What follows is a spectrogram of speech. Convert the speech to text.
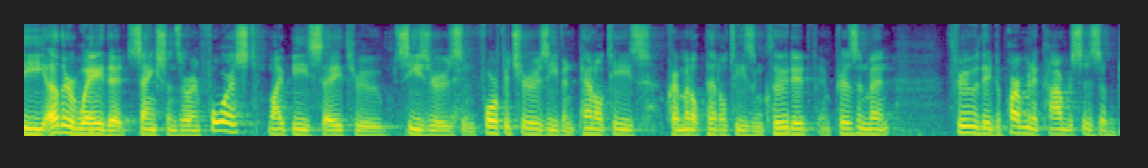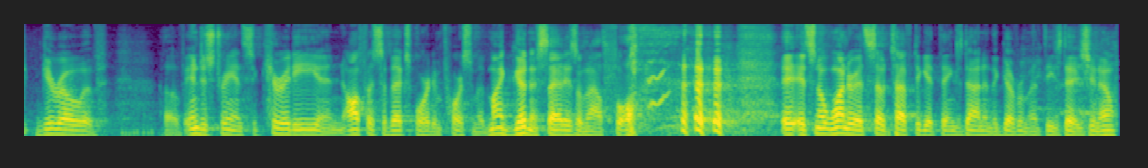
The other way that sanctions are enforced might be, say, through seizures and forfeitures, even penalties, criminal penalties included, imprisonment, through the Department of Commerce's Bureau of of Industry and Security and Office of Export Enforcement. My goodness, that is a mouthful. it's no wonder it's so tough to get things done in the government these days, you know?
